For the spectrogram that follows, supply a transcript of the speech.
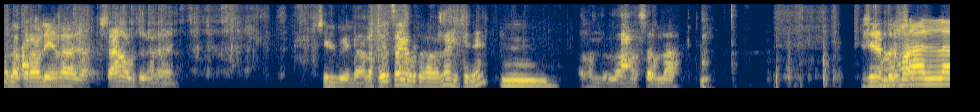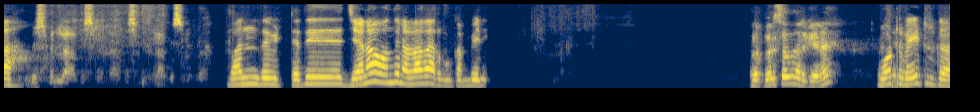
நல்லா பரவாயில்ல நல்லா ஸ்ட்ராங் கொடுத்துருக்காங்க சில்வி இல்லை நல்லா பெருசாக கொடுத்துருக்காங்க மிஷினு அலமதுல்லா மசாலா வந்து விட்டது ஜனம் வந்து நல்லா தான் இருக்கும் கம்பெனி. பெருசா தான் இருக்கேனே மோட்டர் வெயிட் இருக்கா?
